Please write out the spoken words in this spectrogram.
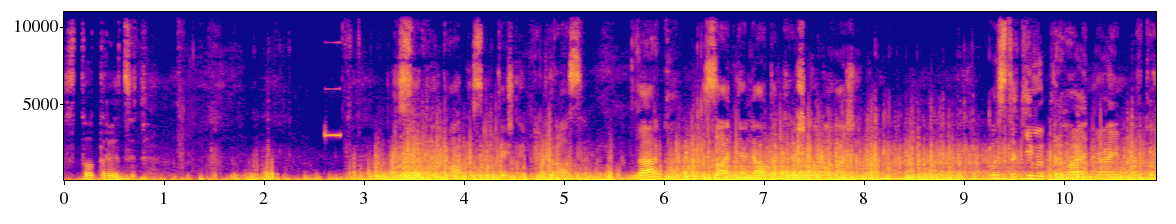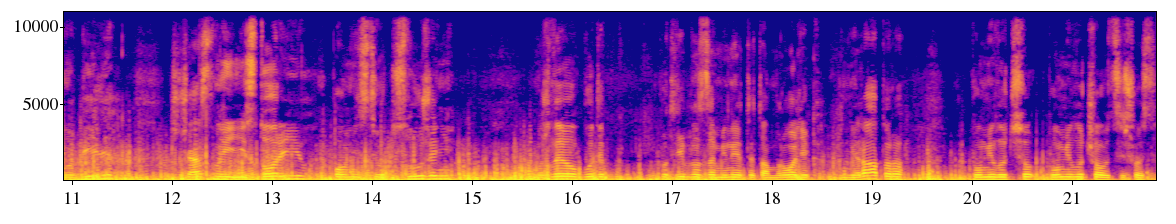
130. Присутні два косметичних підкраси. Дверка, задня ляда, кришка багажника. Ось такі ми приганяємо автомобілі з чесною історією, повністю обслужені. Можливо, буде потрібно замінити там ролик генератора по, мілочо... по мілочовці щось.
